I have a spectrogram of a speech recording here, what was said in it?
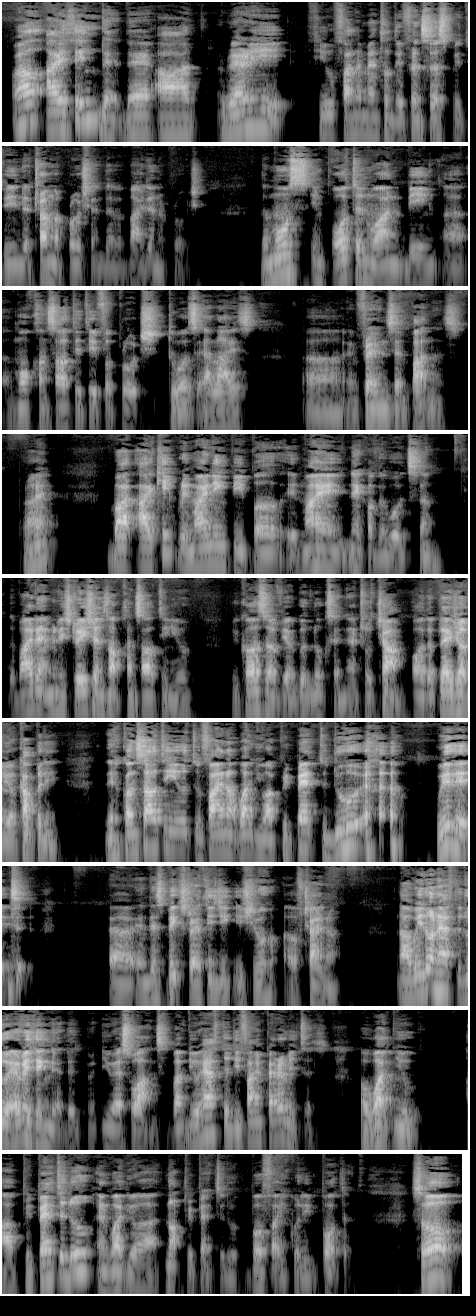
Well, I think that there are very few fundamental differences between the Trump approach and the Biden approach. The most important one being a, more consultative approach towards allies uh, and friends and partners, right? But I keep reminding people in my neck of the woods, uh, the Biden administration is not consulting you because of your good looks and natural charm or the pleasure of your company. They're consulting you to find out what you are prepared to do with it uh, in this big strategic issue of China. Now, we don't have to do everything that the US wants, but you have to define parameters of what you are prepared to do and what you are not prepared to do. Both are equally important. So,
